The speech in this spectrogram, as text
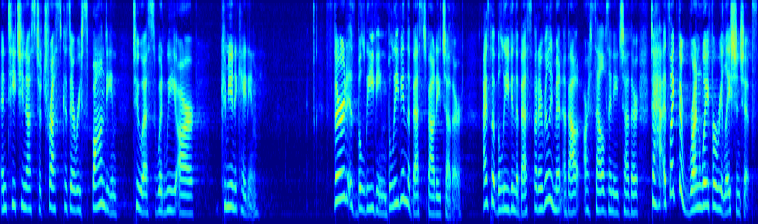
and teaching us to trust because they're responding to us when we are communicating. Third is believing, believing the best about each other. I just put believing the best, but I really meant about ourselves and each other. To ha- it's like the runway for relationships.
